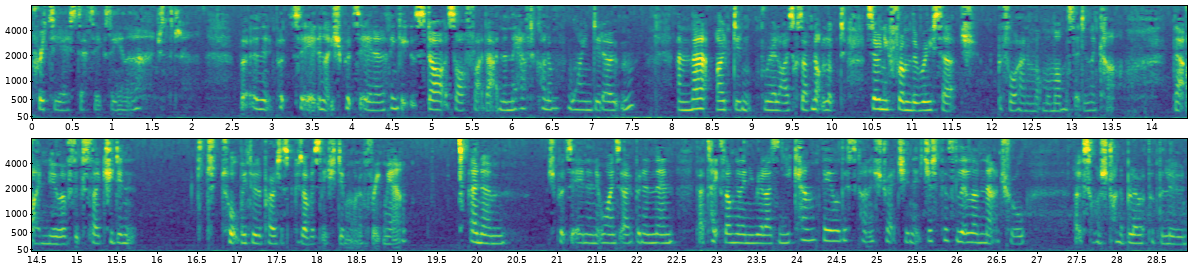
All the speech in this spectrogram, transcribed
pretty aesthetics either. Just but and it puts it in like she puts it in and I think it starts off like that and then they have to kind of wind it open. And that I didn't realise because I've not looked it's only from the research beforehand and what my mum said in the car that I knew of because like she didn't talk me through the process because obviously she didn't want to freak me out. And um she puts it in and it winds it open and then that takes longer than you realise and you can feel this kind of stretching. It just feels a little unnatural like someone's trying to blow up a balloon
